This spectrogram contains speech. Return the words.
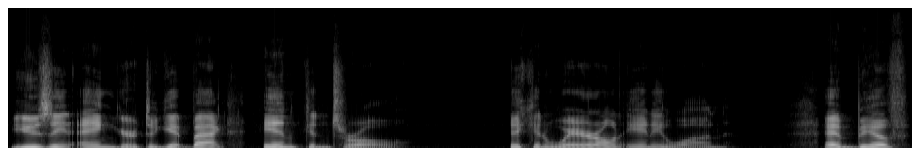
using anger to get back in control. It can wear on anyone. And Biff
